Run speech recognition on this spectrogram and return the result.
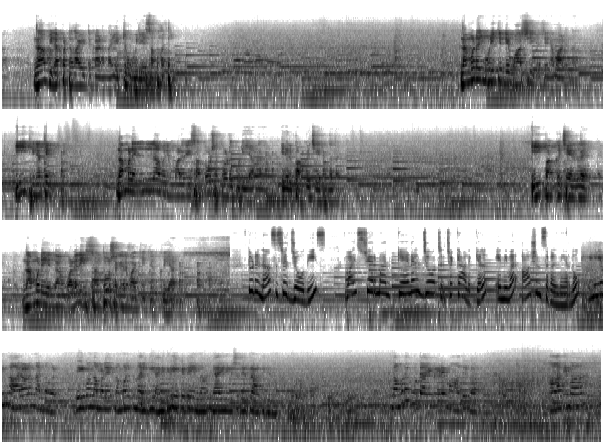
നാം വിലപ്പെട്ടതായിട്ട് കാണുന്ന ഏറ്റവും വലിയ സമ്പാദ്യം. നമ്മുടെ യൂണിറ്റിന്റെ വാർഷിക ദിനമാണെന്ന് ഈ ദിനത്തിൽ നമ്മളെല്ലാവരും വളരെ സന്തോഷത്തോടു കൂടിയാണ് ഇതിൽ പങ്കുചേരുന്നത്. ഈ പങ്കുചേരൽ നമ്മുടെ എല്ലാം വളരെ സന്തോഷകരമാക്കി തീർക്കുകയാണ്. തുടർന്ന് sister Jyothis vice chairman colonel George Chekkalakkal എന്നിവർ ആശംസകൾ നേർന്നു. ഇനിയും ധാരാളം നന്മകൾ ദൈവം നമ്മളെ നമ്മൾക്ക് നൽകി അനുഗ്രഹിക്കട്ടെ എന്ന് ഞാൻ ഈ നിമിഷത്തിൽ പ്രാർത്ഥിക്കുന്നു. നമ്മുടെ കൂട്ടായ്മയുടെ മാതൃക ആദിമ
